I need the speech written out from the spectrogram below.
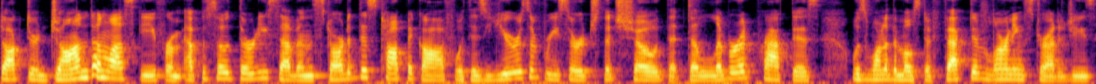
Dr. John Dunlosky from episode 37 started this topic off with his years of research that showed that deliberate practice was one of the most effective learning strategies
